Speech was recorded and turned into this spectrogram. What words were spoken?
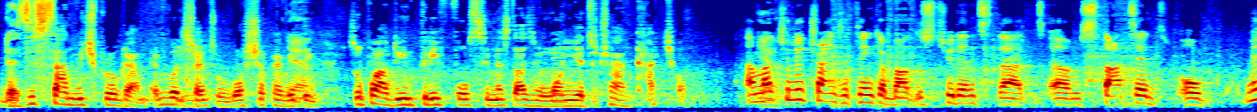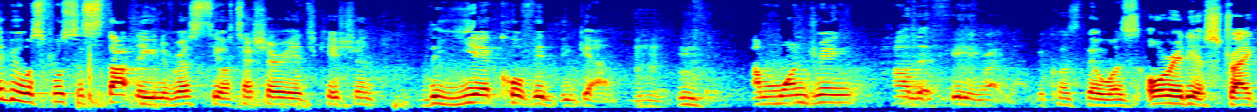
there's this sandwich program. Everybody's trying to rush up everything. Yeah. So people are doing three, four semesters in one year to try and catch up. I'm Yeah. actually trying to think about the students that um, started, or maybe were supposed to start the university or tertiary education the year COVID began. Mm-hmm. I'm wondering how they're feeling right now because there was already a strike,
